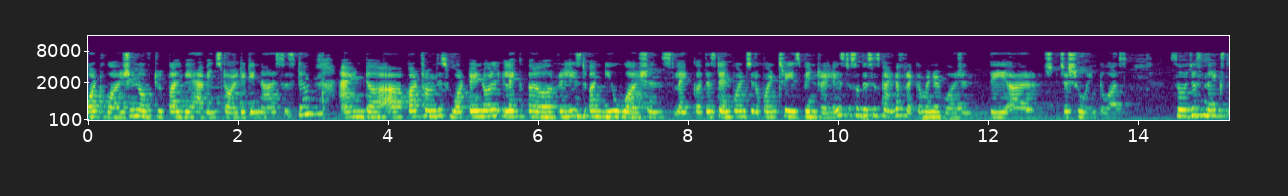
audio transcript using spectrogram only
what version of Drupal we have installed it in our system. And uh, apart from this what and all like uh, released a new versions like uh, this 10.0.3 has been released. So this is kind of recommended version they are just showing to us. So just next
